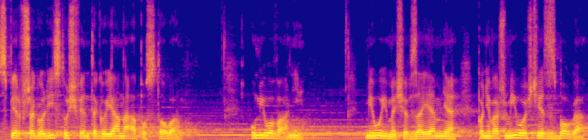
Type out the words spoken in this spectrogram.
Z pierwszego listu świętego Jana Apostoła. Umiłowani, miłujmy się wzajemnie, ponieważ miłość jest z Boga,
